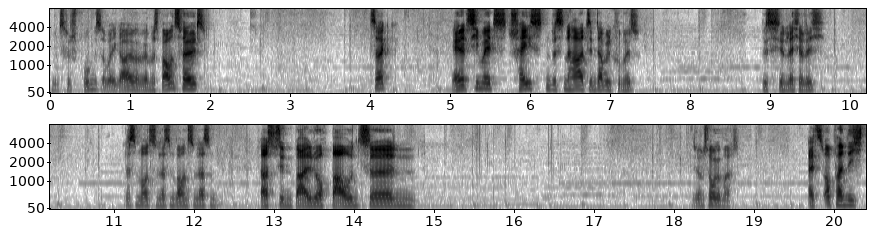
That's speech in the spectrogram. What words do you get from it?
Die ist gesprungen, ist aber egal, weil haben das Bounce-Feld. Zack. Ja, der Teammate chased ein bisschen hart den Double Commit. Bisschen lächerlich. Lass ihn bouncen, lass ihn bouncen, lass ihn... Lass den Ball doch bouncen! Wieso ein Tor gemacht? Als ob er nicht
